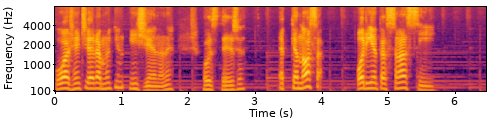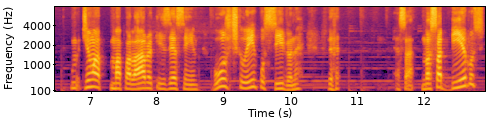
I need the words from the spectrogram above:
ou a gente era muito ingênuo, né? Ou seja, é porque a nossa orientação é assim. Tinha uma, uma palavra que dizia assim: busque o impossível, né? Essa, nós sabíamos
